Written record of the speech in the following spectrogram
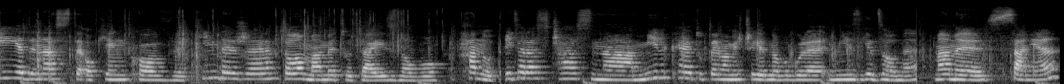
i jedenaste okienko w Kinderze. To mamy tutaj znowu Hanut. I teraz czas na Milkę. Tutaj mam jeszcze jedno w ogóle niezjedzone. Mamy Sanie.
